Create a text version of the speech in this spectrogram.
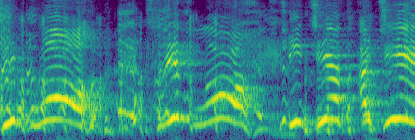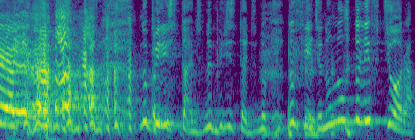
тепло, светло и тет-а-тет. Ну, перестаньте, ну, перестаньте. Ну, ну, Федя, ну, нужно лифтера.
